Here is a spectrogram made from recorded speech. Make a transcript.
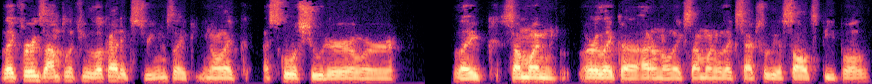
like for example, if you look at extremes, like you know, like a school shooter or like someone or like I don't know, like someone who like sexually assaults people,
